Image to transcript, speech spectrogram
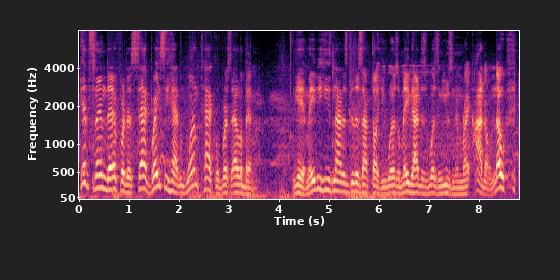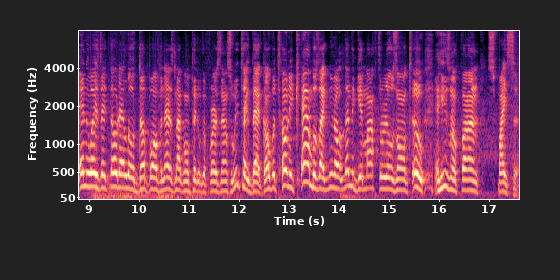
gets in there for the sack. Bracy had one tackle versus Alabama. Yeah, maybe he's not as good as I thought he was, or maybe I just wasn't using him right. I don't know. Anyways, they throw that little dump off, and that is not going to pick up the first down. So we take back over. Tony Campbell's like, you know, let me get my thrills on too. And he's going to find Spicer.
